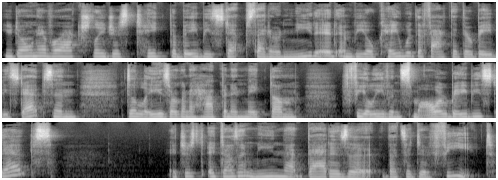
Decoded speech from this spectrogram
You don't ever actually just take the baby steps that are needed and be okay with the fact that they're baby steps and delays are going to happen and make them feel even smaller baby steps. It just it doesn't mean that that is a that's a defeat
